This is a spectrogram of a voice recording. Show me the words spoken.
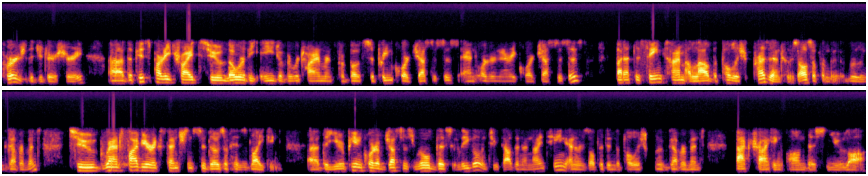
purge the judiciary, uh, the PiS party tried to lower the age of retirement for both Supreme Court justices and ordinary court justices but at the same time allowed the Polish president, who is also from the ruling government, to grant five year extensions to those of his liking. Uh, the European Court of Justice ruled this illegal in 2019 and resulted in the Polish government backtracking on this new law.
